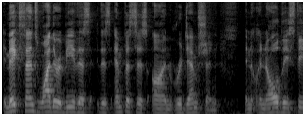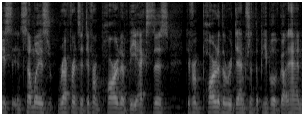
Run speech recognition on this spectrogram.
it makes sense why there would be this this emphasis on redemption. And, and all these feasts, in some ways, reference a different part of the Exodus, different part of the redemption that the people of God had.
